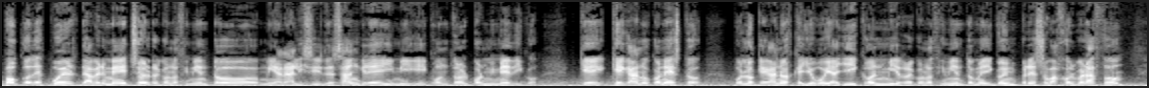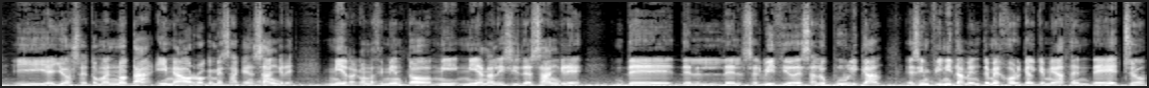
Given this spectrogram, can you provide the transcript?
poco después de haberme hecho el reconocimiento, mi análisis de sangre y mi control por mi médico. ¿Qué, gano con esto? Pues lo que gano es que yo voy allí con mi reconocimiento médico impreso bajo el brazo y ellos se toman nota y me ahorro que me saquen sangre. Mi reconocimiento, mi, análisis de sangre del, del, servicio de salud pública es infinitamente mejor que el que me hacen. De hecho,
